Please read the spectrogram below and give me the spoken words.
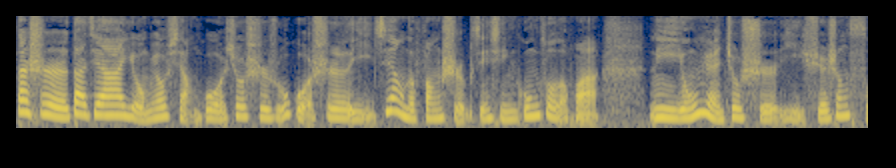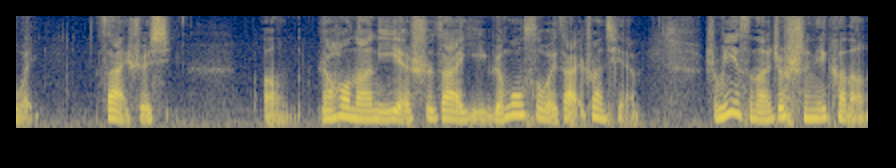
但是大家有没有想过，就是如果是以这样的方式进行工作的话，你永远就是以学生思维在学习。嗯，然后呢，你也是在以员工思维在赚钱，什么意思呢？就是你可能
